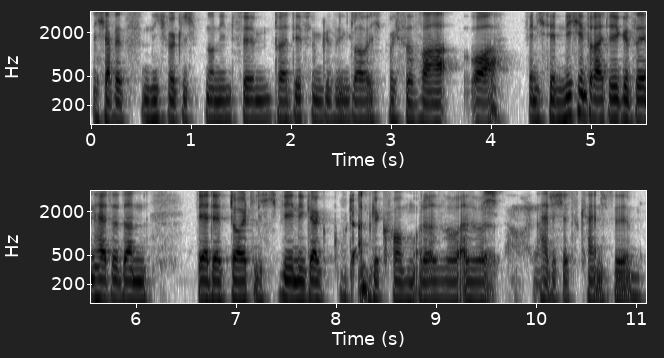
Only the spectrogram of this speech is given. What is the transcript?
Ich habe jetzt nicht wirklich noch nie einen Film, 3D-Film gesehen, glaube ich, wo ich so war, boah, wenn ich den nicht in 3D gesehen hätte, dann wäre der deutlich weniger gut angekommen oder so. Also Ich hatte ich jetzt keinen Film.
